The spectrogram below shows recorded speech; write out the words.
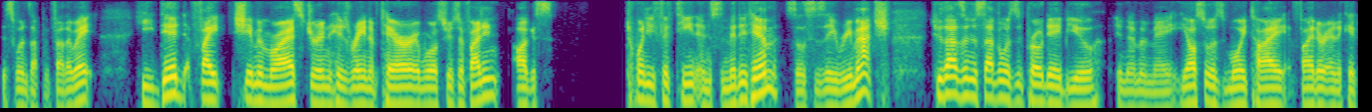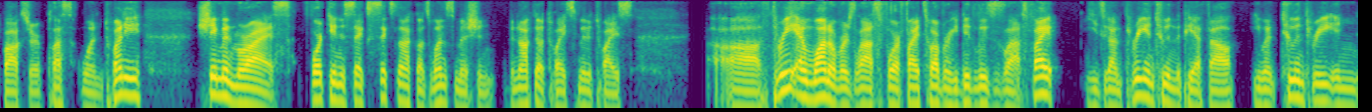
This one's up at featherweight. He did fight Sheymon Moraes during his reign of terror in World Series of Fighting, August 2015, and submitted him. So this is a rematch. 2007 was his pro debut in MMA. He also was Muay Thai fighter and a kickboxer, plus 120. Sheymon Moraes, 14 to 6, six knockouts, one submission, been knocked out twice, submitted twice. Uh, three and one over his last four fights. However, he did lose his last fight. He's gone three and two in the PFL. He went two and three in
